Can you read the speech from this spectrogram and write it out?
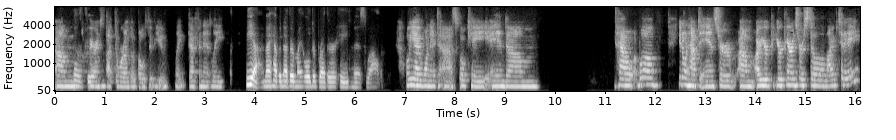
um parents thought the world of both of you like definitely yeah and i have another my older brother aiden as well oh yeah i wanted to ask okay and um how well you don't have to answer um are your your parents are still alive today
